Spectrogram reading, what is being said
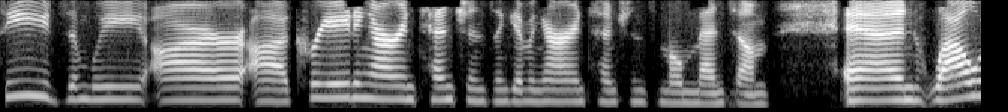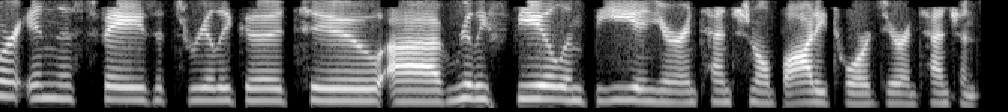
seeds and we are uh, creating our intentions and giving our intentions momentum. And while we're in this phase, it's really good to uh, really feel and be in your intentional body towards your intentions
